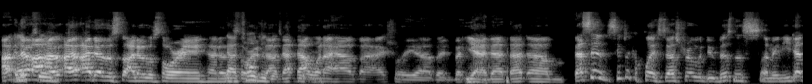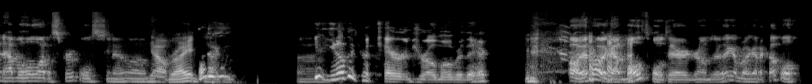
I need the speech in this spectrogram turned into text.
I, no, That's I, a- I, I know the I know the story. I know Yeah, I the story. That, that, that one I have uh, actually. Uh, but but yeah, that that um that seems, seems like a place Destro would do business. I mean, he doesn't have a whole lot of scruples, you know. Um, No, right? exactly. Um, You, you know, there's a Terrordrome over there. oh, they probably got multiple Terrordromes. I think I've probably got a couple.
